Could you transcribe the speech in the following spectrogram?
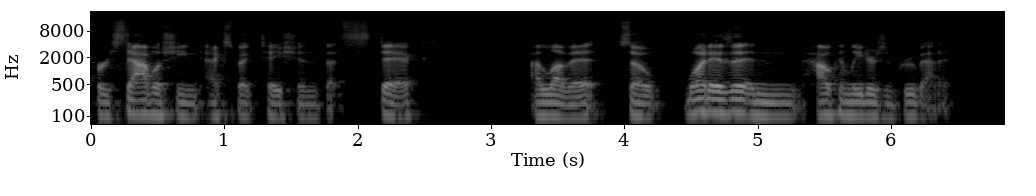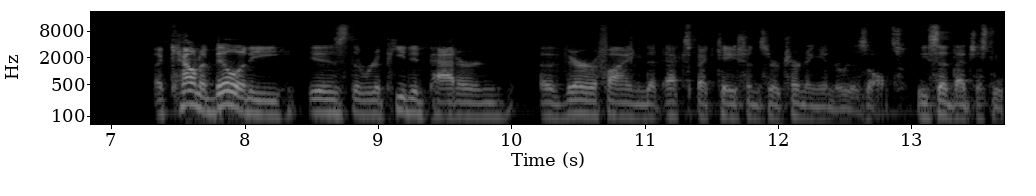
for establishing expectations that stick. I love it. So, what is it and how can leaders improve at it? Accountability is the repeated pattern of verifying that expectations are turning into results. We said that just a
